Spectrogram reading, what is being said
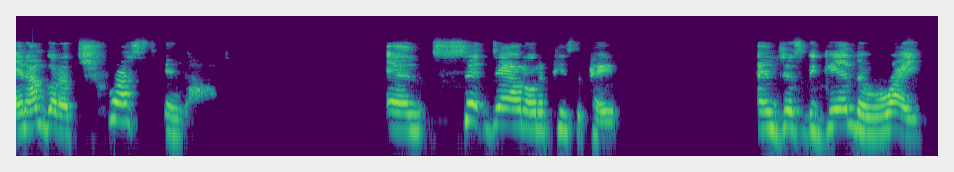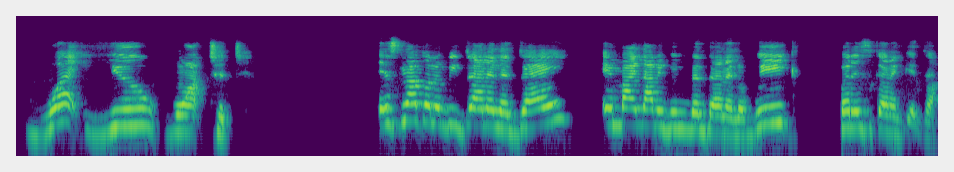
And I'm going to trust in God and sit down on a piece of paper and just begin to write what you want to do. It's not going to be done in a day. It might not even been done in a week, but it's going to get done.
